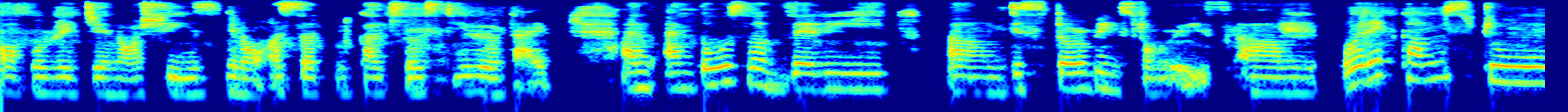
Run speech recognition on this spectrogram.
of, origin or she's you know a certain cultural stereotype, and and those were very um, disturbing stories. Um, when it comes to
